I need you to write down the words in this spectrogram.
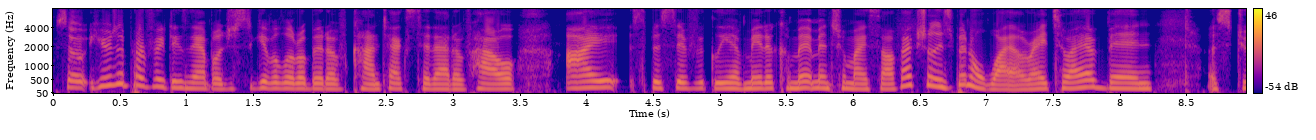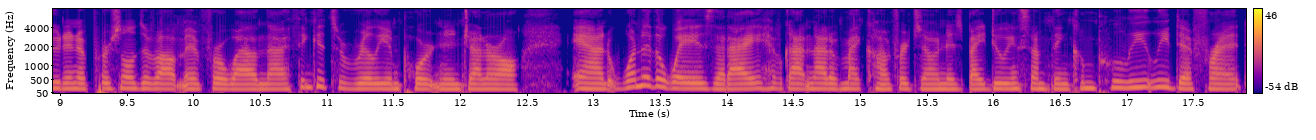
So here's a perfect example, just to give a little bit of context to that, of how I specifically have made a commitment to myself. Actually, it's been a while, right? So I have been a student of personal development for a while now. I think it's really important in general. And one of the ways that I have gotten out of my comfort zone is by doing something completely different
